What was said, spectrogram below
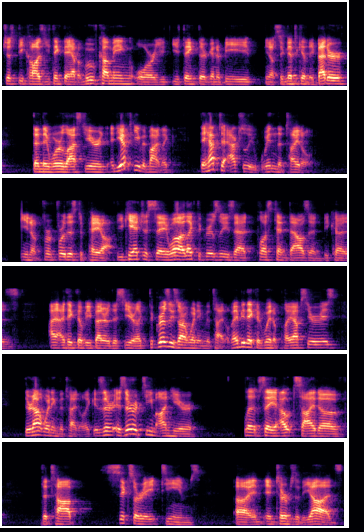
just because you think they have a move coming, or you, you think they're going to be you know significantly better than they were last year? And you have to keep in mind, like they have to actually win the title, you know, for for this to pay off. You can't just say, well, I like the Grizzlies at plus ten thousand because I, I think they'll be better this year. Like the Grizzlies aren't winning the title. Maybe they could win a playoff series. They're not winning the title. Like, is there is there a team on here, let's say outside of the top six or eight teams uh, in in terms of the odds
